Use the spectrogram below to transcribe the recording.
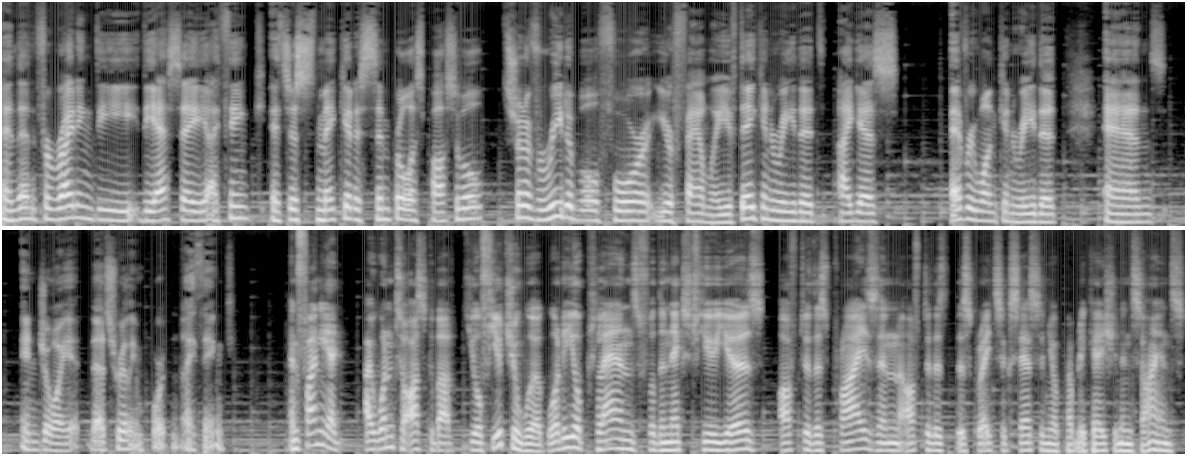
And then for writing the the essay, I think it's just make it as simple as possible, sort of readable for your family. If they can read it, I guess everyone can read it and enjoy it. That's really important, I think. And finally, I, I wanted to ask about your future work. What are your plans for the next few years after this prize and after this, this great success in your publication in Science?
